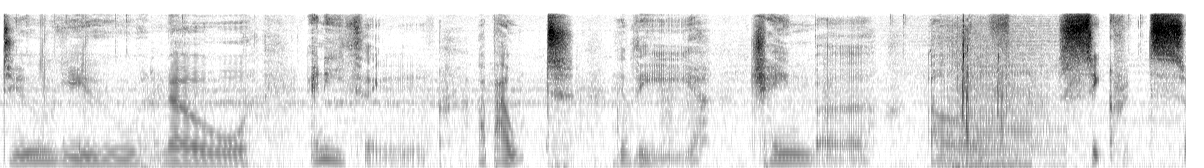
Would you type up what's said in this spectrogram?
Do you know anything about the Chamber of Secrets?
